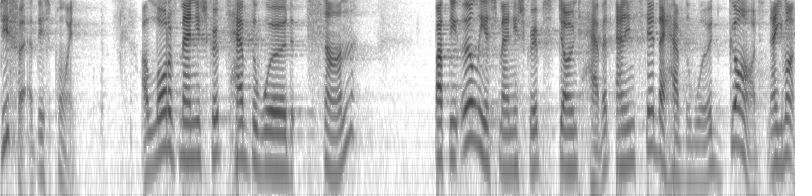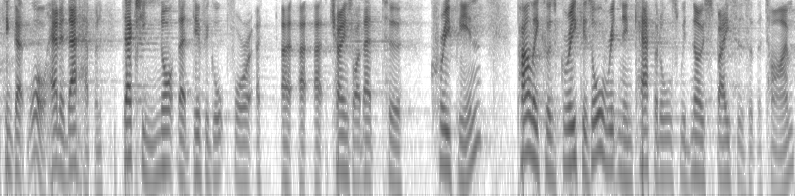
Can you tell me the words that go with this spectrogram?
differ at this point. A lot of manuscripts have the word Son, but the earliest manuscripts don't have it, and instead they have the word God. Now, you might think that, whoa, how did that happen? It's actually not that difficult for a, a, a change like that to creep in, partly because Greek is all written in capitals with no spaces at the time.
